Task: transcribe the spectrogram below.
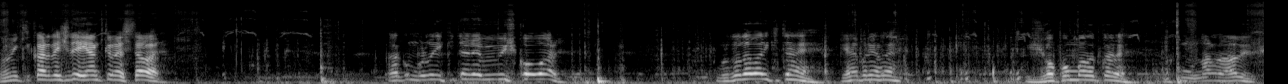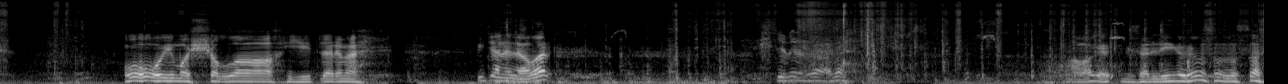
Onun iki kardeşi de yan kümeste var. Bakın burada iki tane bibişko var. Burada da var iki tane. Gel buraya be. Japon balıkları. Bakın bunlar daha büyük. Oy maşallah yiğitlerime. Bir tane daha var. İşte bir daha da. Güzelliği görüyor musunuz dostlar?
